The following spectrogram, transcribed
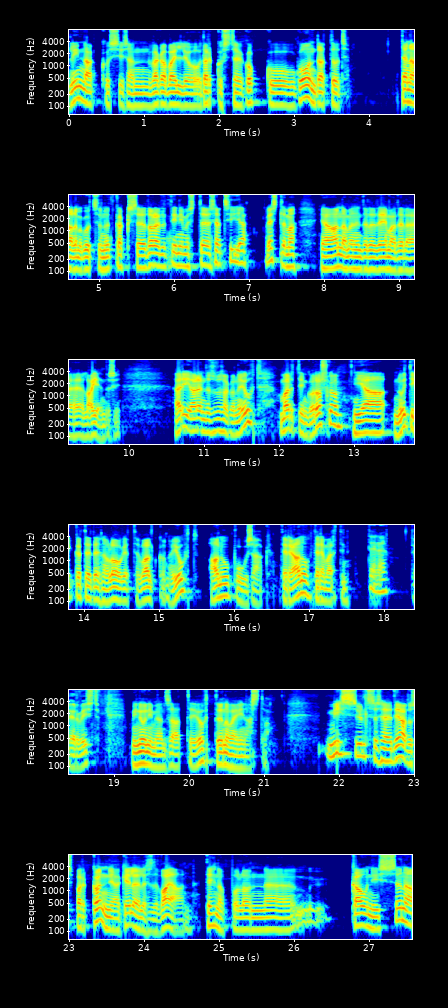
linnak, kus siis on väga palju tarkust kokku koondatud, täna oleme kutsunud kaks toredat inimest sealt siia vestlema ja anname nendele teemadele laiendusi. äriarendusosakonna juht Martin Koroško ja nutikate tehnoloogiate valdkonna juht Anu Puusaag. tere, Anu, tere, Martin! tere! tervist! minu nimi on saatejuht Tõnu Einasto. mis üldse see teaduspark on ja kellele seda vaja on? Tehnopol on kaunis sõna,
